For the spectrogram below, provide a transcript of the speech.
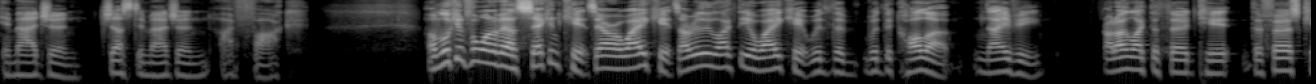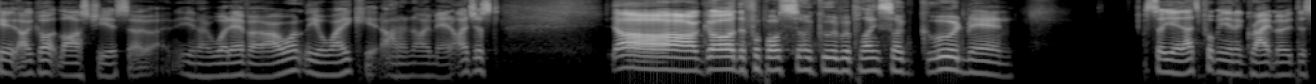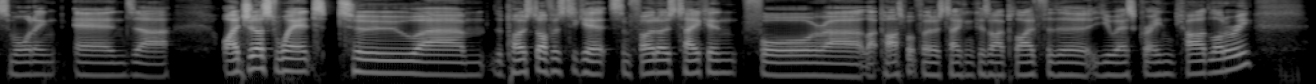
Imagine, just imagine. I fuck. I'm looking for one of our second kits, our away kits. I really like the away kit with the with the collar, navy. I don't like the third kit. The first kit I got last year, so you know whatever. I want the away kit. I don't know, man. I just oh god, the football's so good. We're playing so good, man. So yeah, that's put me in a great mood this morning, and uh, I just went to um, the post office to get some photos taken for uh, like passport photos taken because I applied for the US green card lottery.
